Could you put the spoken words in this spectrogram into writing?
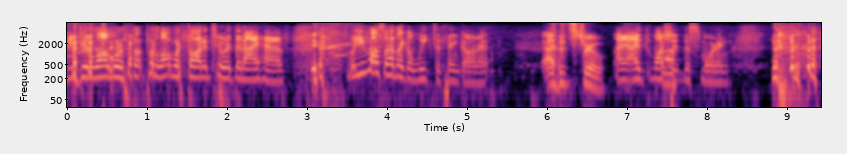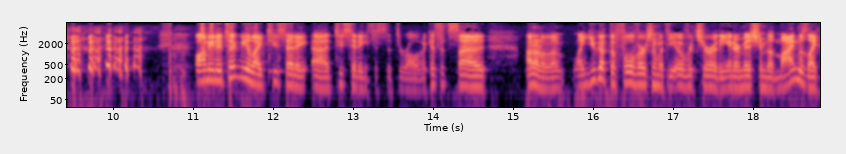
you did a lot more, th- put a lot more thought into it than I have. well, you've also had like a week to think on it. uh, that's true I, I watched Uh, it this morning. well i mean it took me like two setting uh two sittings to sit through all of it because it's uh i don't know like you got the full version with the overture or the intermission but mine was like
